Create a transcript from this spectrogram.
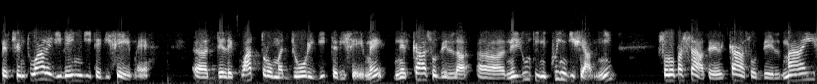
percentuale di vendite di seme eh, delle quattro maggiori ditte di seme nel della, negli ultimi 15 anni sono passate nel caso del mais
